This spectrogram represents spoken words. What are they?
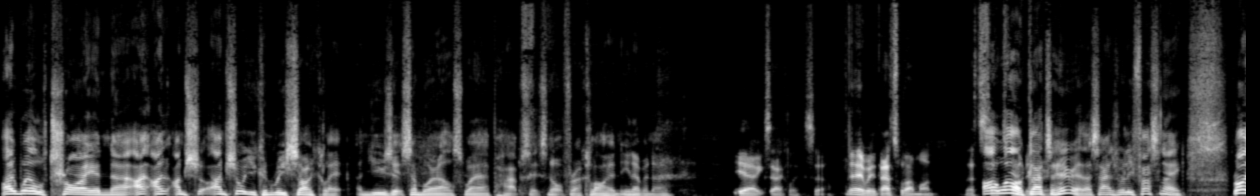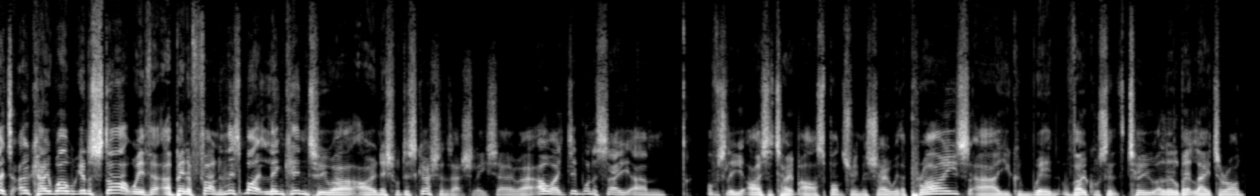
I, I, I will try and uh, I, I'm sure I'm sure you can recycle it and use it somewhere else where perhaps it's not for a client. You never know. Yeah, exactly. So anyway, that's what I'm on. That's, oh well, glad to hear it. That sounds really fascinating. Right, okay. Well, we're going to start with a, a bit of fun, and this might link into uh, our initial discussions actually. So, uh, oh, I did want to say, um, obviously, iZotope are sponsoring the show with a prize. Uh, you can win VocalSynth 2 a little bit later on.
